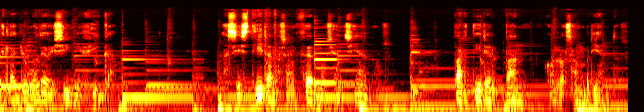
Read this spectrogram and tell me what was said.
El ayuno de hoy significa asistir a los enfermos y ancianos, partir el pan con los hambrientos,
